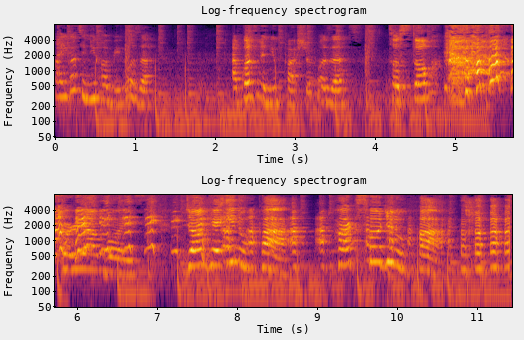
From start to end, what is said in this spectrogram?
Ah, you got a new hobby. What was that? I've gotten a new passion. What was that? to stalk Korean boys. Jung Hae-in oppa. Park Seo-joon oppa.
